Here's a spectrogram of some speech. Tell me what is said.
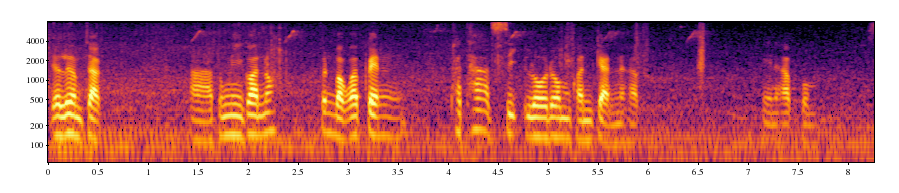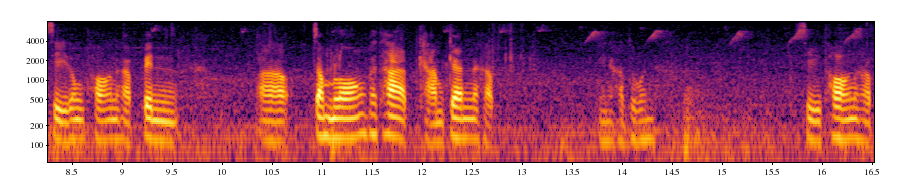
เดี๋ยวเริ่มจากอ่าตรงนี้ก่อนเนาะเพิ่อนบอกว่าเป็นพระธาตุสิโลดมขอนแก่นนะครับนี่นะครับผมสีทองทองนะครับ เป็นจำลองพระธาตุขามแก่นนะครับนี่นะครับทุกคนสีทองนะครับ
